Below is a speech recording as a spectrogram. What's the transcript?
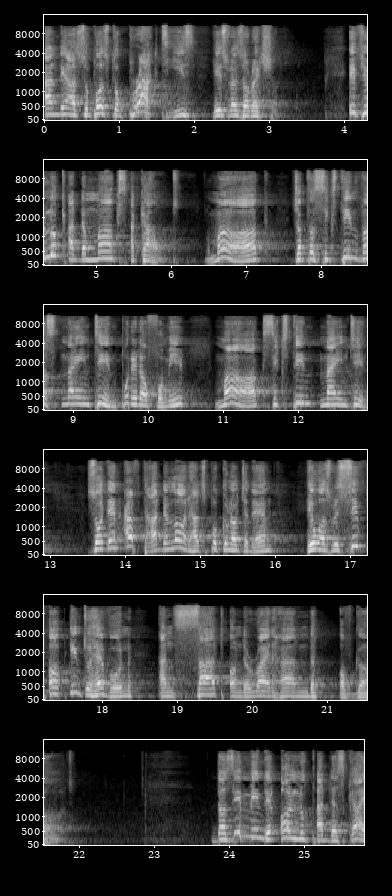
and they are supposed to practice his resurrection. If you look at the Mark's account, Mark chapter 16 verse 19, put it up for me. Mark 16, 19. So then after the Lord had spoken unto them, he was received up into heaven and sat on the right hand of God. Does it mean they all looked at the sky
